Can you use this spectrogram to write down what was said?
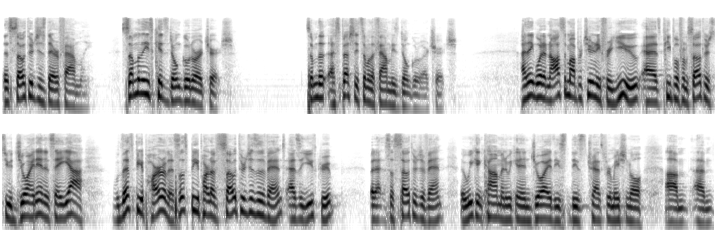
that Southridge is their family. Some of these kids don't go to our church. Some of the, especially some of the families don't go to our church. I think what an awesome opportunity for you as people from Southridge to join in and say, yeah, let's be a part of this. Let's be a part of Southridge's event as a youth group, but it's a Southridge event that we can come and we can enjoy these, these transformational um, um,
